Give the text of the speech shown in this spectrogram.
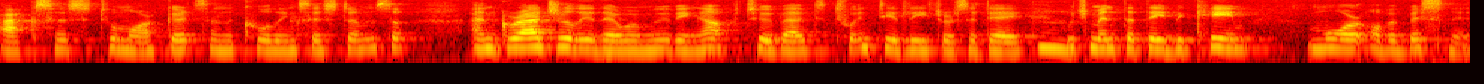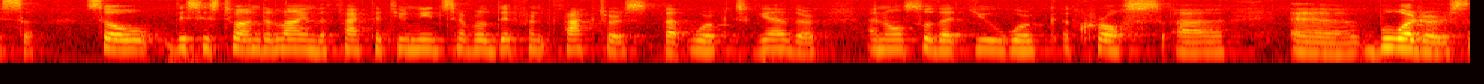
access to markets and the cooling systems. And gradually they were moving up to about 20 liters a day, which meant that they became more of a business. So this is to underline the fact that you need several different factors that work together, and also that you work across uh, uh, borders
